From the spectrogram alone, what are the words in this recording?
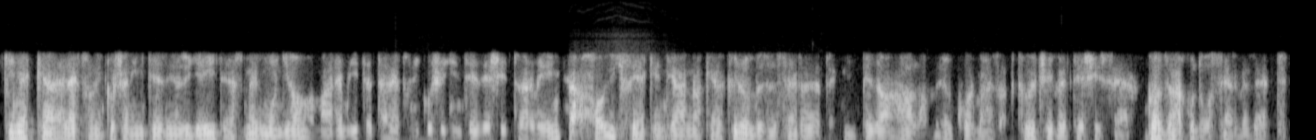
Kinek kell elektronikusan intézni az ügyeit, ezt megmondja a már említett elektronikus ügyintézési törvény. Ha ügyfélként járnak el különböző szervezetek, mint például állam, önkormányzat, költségvetési szerv, gazdálkodó szervezet,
